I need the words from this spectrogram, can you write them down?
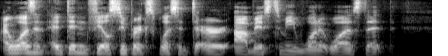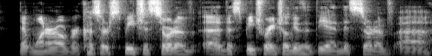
I wasn't, it didn't feel super explicit or obvious to me what it was that, that won her over. Cause her speech is sort of, uh, the speech Rachel gives at the end is sort of, uh,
